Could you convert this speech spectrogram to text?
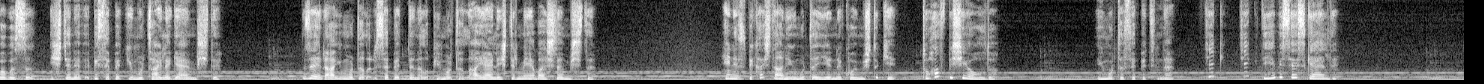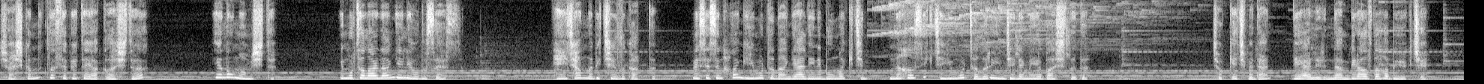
Babası işten eve bir sepet yumurtayla gelmişti. Zehra yumurtaları sepetten alıp yumurtalığa yerleştirmeye başlamıştı. Henüz birkaç tane yumurtayı yerine koymuştu ki tuhaf bir şey oldu. Yumurta sepetinden cik cik diye bir ses geldi. Şaşkınlıkla sepete yaklaştı. Yanılmamıştı. Yumurtalardan geliyordu ses. Heyecanla bir çığlık attı ve sesin hangi yumurtadan geldiğini bulmak için nazikçe yumurtaları incelemeye başladı. Çok geçmeden diğerlerinden biraz daha büyükçe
